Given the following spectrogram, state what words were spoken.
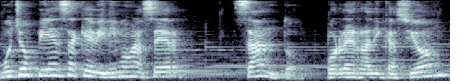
Muchos piensan que vinimos a ser santos por la erradicación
